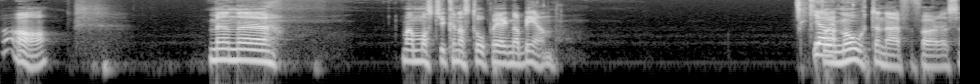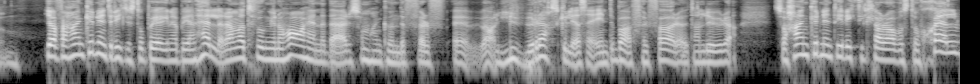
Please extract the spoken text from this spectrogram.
Ja. Men eh, man måste ju kunna stå på egna ben. Stå Ja. emot den där förförelsen. Ja, för han kunde inte riktigt stå på egna ben heller. Han var tvungen att ha henne där som han kunde för, eh, ja, lura, skulle jag säga. Inte bara förföra, utan lura. Så han kunde inte riktigt klara av att stå själv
